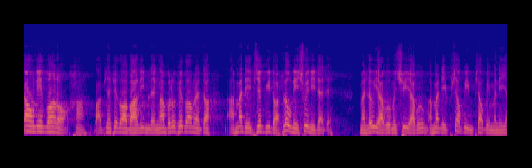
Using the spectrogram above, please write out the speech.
တောင်းတင်းသွားတော့ဟာဘာပြန်ဖြစ်သွားပါလိမ့်မလဲငါဘလို့ဖြစ်သွားမလဲတော့အမှတ်တွေဖြစ်ပြီးတော့လှုပ်နေရွှေ့နေတတ်တယ် မလှုပ်ရဘူးမရွှေ့ရဘူးအမှတ်တွေဖြောက်ပြီးဖြောက်ပြီးမနေရ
